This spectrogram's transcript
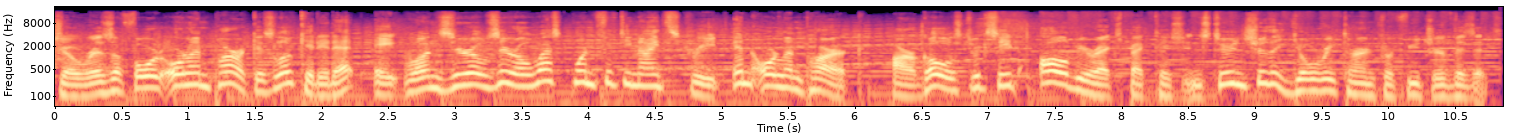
Joe Rizza Ford Orland Park is located at 8100 West 159th Street in Orland Park. Our goal is to exceed all of your expectations to ensure that you'll return for future visits.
